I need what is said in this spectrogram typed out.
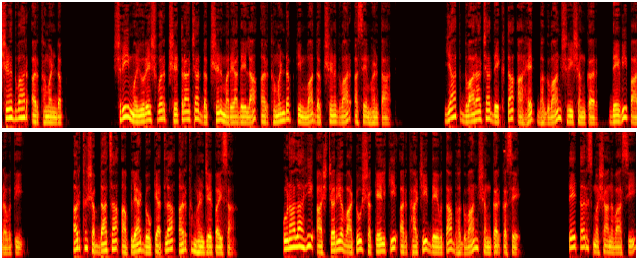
दक्षिणद्वार अर्थमंडप. श्री मयुरेश्वर क्षेत्राच्या दक्षिण मर्यादेला अर्थमंडप किंवा दक्षिणद्वार असे म्हणतात. यात द्वाराच्या देखता आहेत भगवान श्रीशंकर देवी पार्वती. अर्थ शब्दाचा आपल्या डोक्यातला अर्थ म्हणजे पैसा. कुणालाही आश्चर्य वाटू शकेल की अर्थाची देवता भगवान शंकर कसे. ते तर स्मशानवासी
